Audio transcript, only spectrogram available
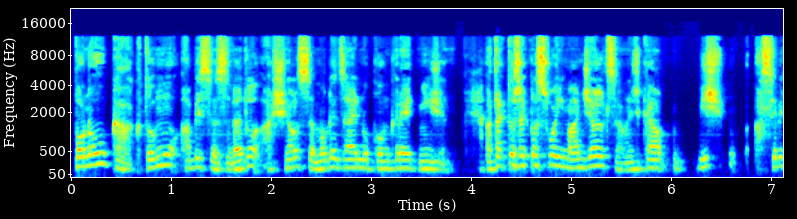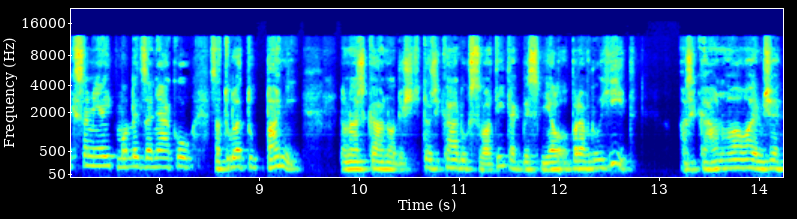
ponouká k tomu, aby se zvedl a šel se modlit za jednu konkrétní ženu. A tak to řekl svojí manželce. On říká, víš, asi bych se měl jít modlit za nějakou, za tuhle tu paní. Ona říká, no, když ti to říká Duch Svatý, tak bys měl opravdu jít. A říká, no, jenže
